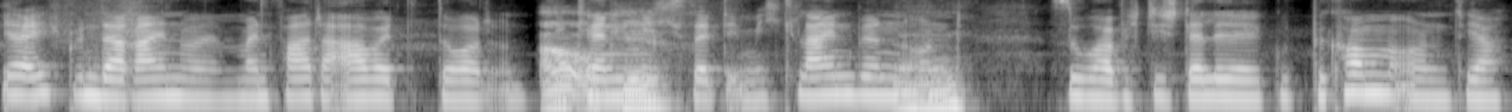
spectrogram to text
Ja, ich bin da rein, weil mein Vater arbeitet dort und Ah, die kennen okay. mich, seitdem ich klein bin. Und so habe ich die Stelle gut bekommen und ja,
